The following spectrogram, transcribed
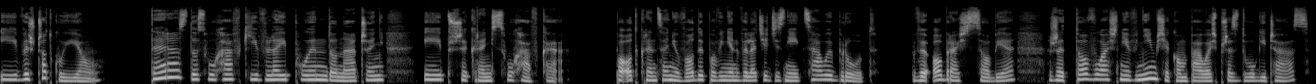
i wyszczotkuj ją. Teraz do słuchawki wlej płyn do naczyń i przykręć słuchawkę. Po odkręceniu wody powinien wylecieć z niej cały brud. Wyobraź sobie, że to właśnie w nim się kąpałeś przez długi czas.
